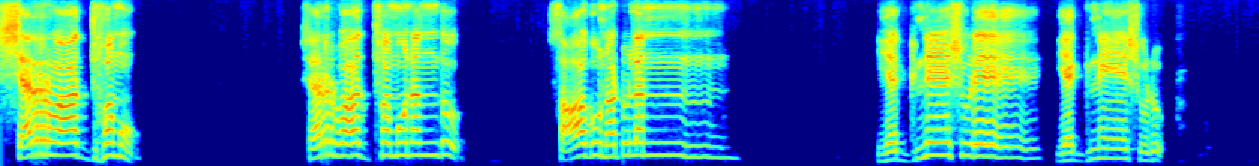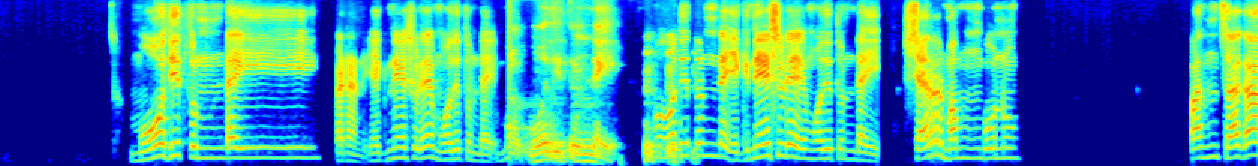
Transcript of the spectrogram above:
శర్వాధ్వము శర్వాధ్వమునందు సాగు నటులన్ యజ్ఞేశుడే యజ్ఞేశుడు మోదితుండై పెట్టండి యజ్ఞేశుడే మోదితుండై. మోదితుండై. మోదితుండై యజ్ఞేశుడే మోదితుండై. శర్మంబును పంచగా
